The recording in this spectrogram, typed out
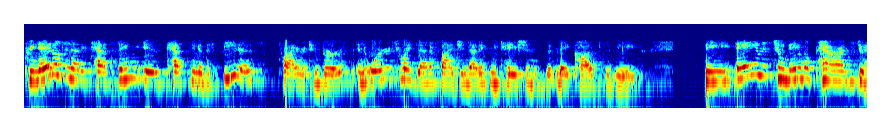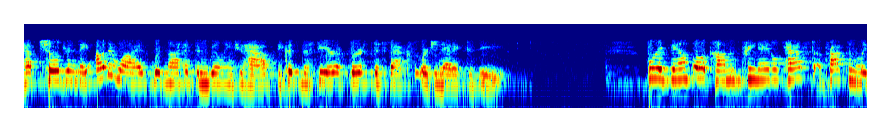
Prenatal genetic testing is testing of the fetus prior to birth in order to identify genetic mutations that may cause disease. The aim is to enable parents to have children they otherwise would not have been willing to have because of the fear of birth defects or genetic disease. For example, a common prenatal test, approximately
